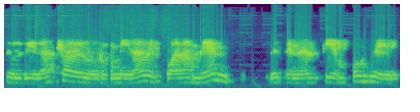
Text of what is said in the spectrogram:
se olvida hasta de dormir adecuadamente, de tener tiempos de,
